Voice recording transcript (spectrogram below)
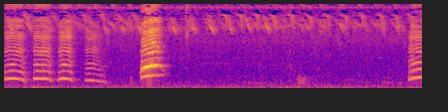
嗯嗯嗯嗯，嗯嗯。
